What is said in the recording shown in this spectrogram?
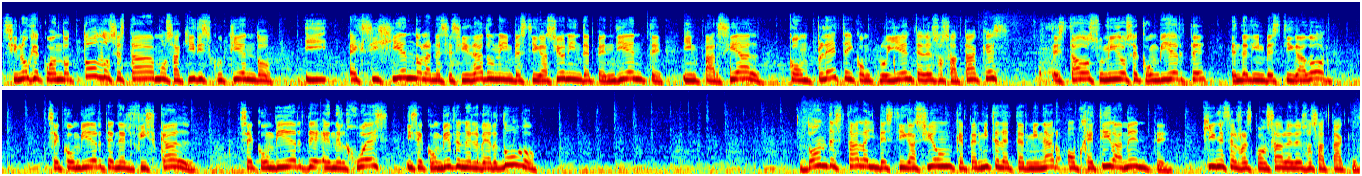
sino que cuando todos estábamos aquí discutiendo y exigiendo la necesidad de una investigación independiente, imparcial, completa y concluyente de esos ataques, Estados Unidos se convierte en el investigador, se convierte en el fiscal, se convierte en el juez y se convierte en el verdugo. ¿Dónde está la investigación que permite determinar objetivamente quién es el responsable de esos ataques?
